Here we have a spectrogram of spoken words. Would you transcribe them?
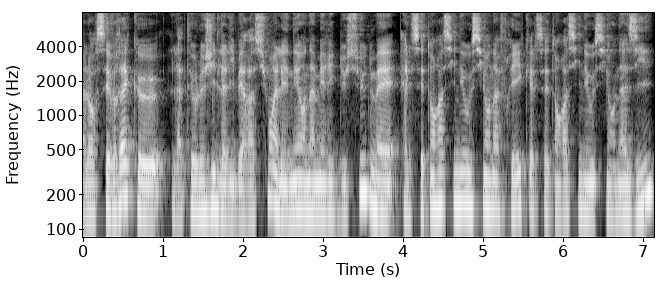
Alors c'est vrai que la théologie de la libération, elle est née en Amérique du Sud, mais elle s'est enracinée aussi en Afrique, elle s'est enracinée aussi en Asie.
